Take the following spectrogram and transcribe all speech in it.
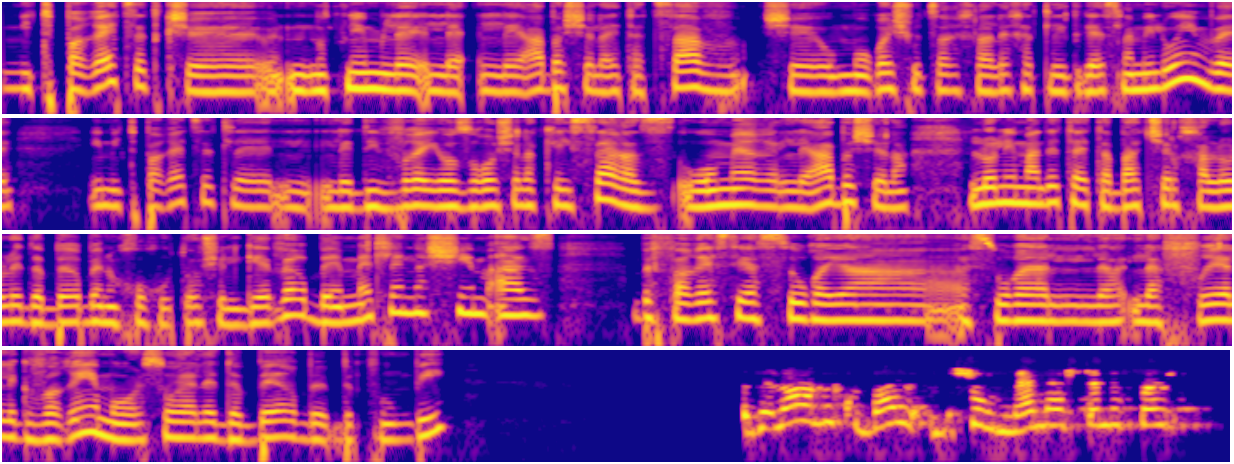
מתפרצת כשנותנים לאבא שלה את הצו שהוא מורה שהוא צריך ללכת להתגייס למילואים, והיא מתפרצת לדברי עוזרו של הקיסר, אז הוא אומר לאבא שלה, לא לימדת את הבת שלך לא לדבר בנוכחותו של גבר. באמת לנשים אז בפרהסיה אסור אסור היה להפריע לגברים, או אסור היה לדבר בפומבי? זה לא היה מקובל, שוב, מהמאה ה-12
